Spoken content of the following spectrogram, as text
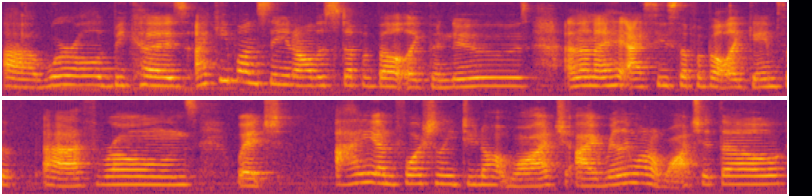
uh, world because I keep on seeing all this stuff about, like, the news. And then I, I see stuff about, like, Games of uh, Thrones, which I unfortunately do not watch. I really want to watch it though,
